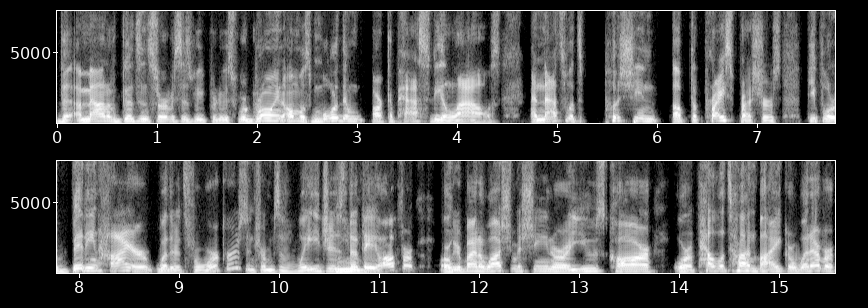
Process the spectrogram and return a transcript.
the amount of goods and services we produce, we're growing almost more than our capacity allows. And that's what's pushing up the price pressures. People are bidding higher, whether it's for workers in terms of wages mm. that they offer, or you're buying a washing machine or a used car or a Peloton bike or whatever.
